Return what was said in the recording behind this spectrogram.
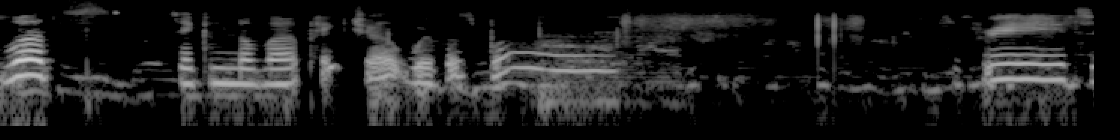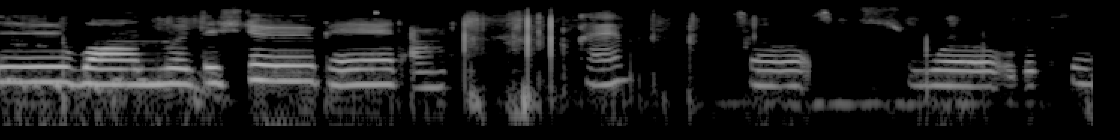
Let's take another picture with us both. So three, two, one with the stupid ad. Okay. So let's swirl the camera.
